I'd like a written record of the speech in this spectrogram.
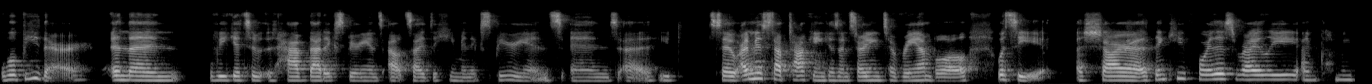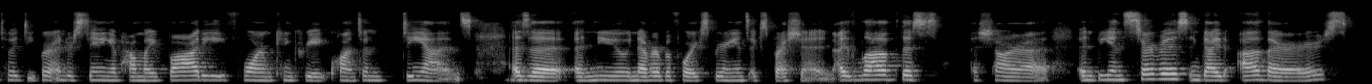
will be there and then we get to have that experience outside the human experience. And uh, you so i'm going to stop talking because i'm starting to ramble. Let's see. Ashara thank you for this riley. I'm coming to a deeper understanding of how my body form can create quantum dance as a, a new never before experience expression. I love this ashara and be in service and guide others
